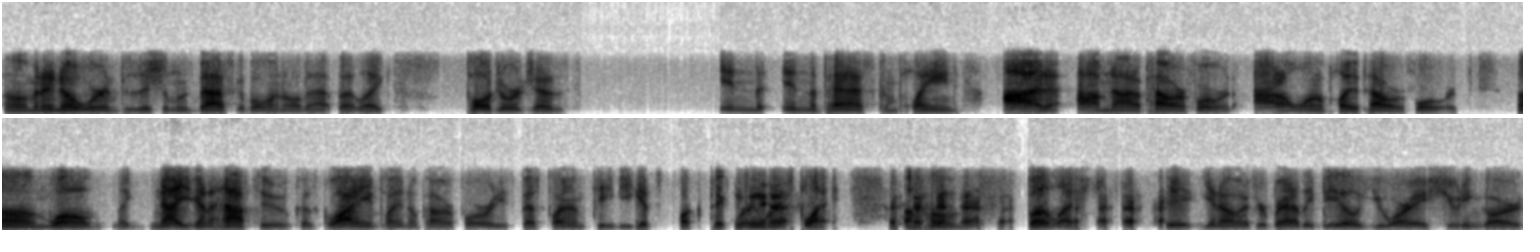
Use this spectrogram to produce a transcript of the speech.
Um, and I know we're in positionless basketball and all that, but like Paul George has in the in the past complained, I I'm not a power forward. I don't want to play power forward. Um, well, like now you're gonna have to because Kawhi ain't playing no power forward. He's the best player on the team. He gets fucking pick where he wants to play. Um, but like it, you know, if you're Bradley Beal, you are a shooting guard,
